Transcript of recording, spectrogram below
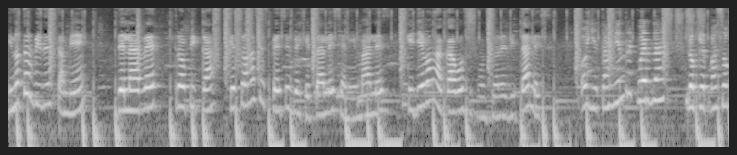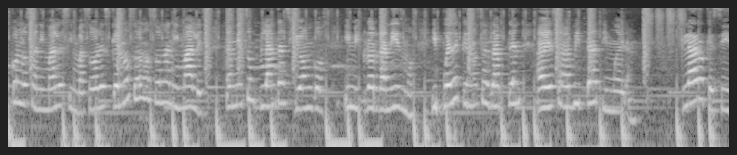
y no te olvides también de la red trófica, que son las especies vegetales y animales que llevan a cabo sus funciones vitales. Oye, también recuerda lo que pasó con los animales invasores, que no solo son animales, también son plantas y hongos y microorganismos, y puede que no se adapten a ese hábitat y mueran. Claro que sí,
